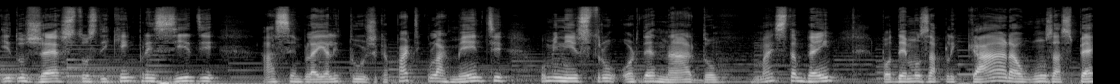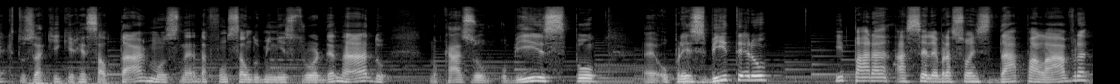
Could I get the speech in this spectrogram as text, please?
e dos gestos de quem preside a Assembleia Litúrgica, particularmente o ministro ordenado, mas também podemos aplicar alguns aspectos aqui que ressaltarmos né, da função do ministro ordenado, no caso o bispo, eh, o presbítero, e para as celebrações da palavra,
